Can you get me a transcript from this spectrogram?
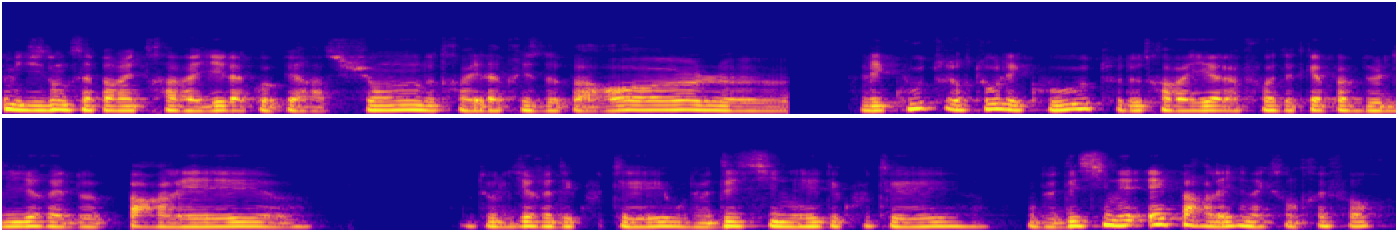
Mais disons que ça permet de travailler la coopération, de travailler la prise de parole, euh, l'écoute, surtout l'écoute, de travailler à la fois d'être capable de lire et de parler, euh, de lire et d'écouter, ou de dessiner, d'écouter, ou de dessiner et parler, il y en a qui sont très forts.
